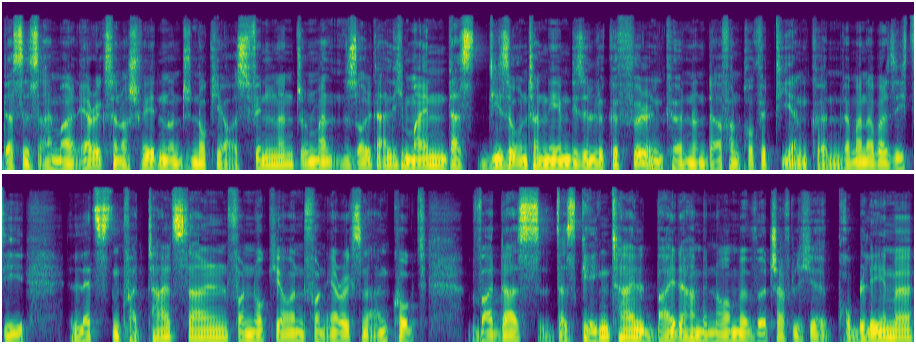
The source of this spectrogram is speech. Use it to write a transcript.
Das ist einmal Ericsson aus Schweden und Nokia aus Finnland. Und man sollte eigentlich meinen, dass diese Unternehmen diese Lücke füllen können und davon profitieren können. Wenn man aber sich die letzten Quartalszahlen von Nokia und von Ericsson anguckt, war das das Gegenteil. Beide haben enorme wirtschaftliche Probleme.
